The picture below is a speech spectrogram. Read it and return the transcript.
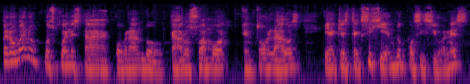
pero bueno, pues Cuen está cobrando caro su amor en todos lados y aquí está exigiendo posiciones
